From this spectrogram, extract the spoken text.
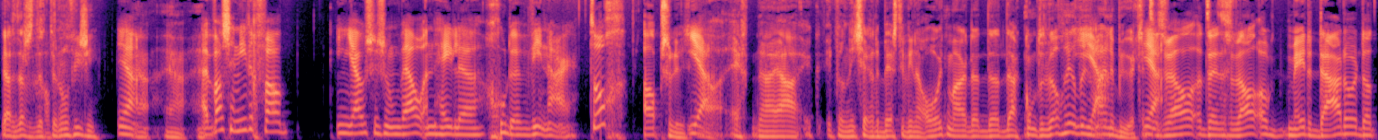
ja, dat is de tunnelvisie. Ja. Ja, ja, ja. Hij was in ieder geval in jouw seizoen wel een hele goede winnaar, toch? Absoluut. Ja. echt, nou ja, ik, ik wil niet zeggen de beste winnaar ooit, maar da- da- daar komt het wel heel dicht Ja. bij in de buurt. Ja. Het, is wel, het is wel ook mede daardoor dat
